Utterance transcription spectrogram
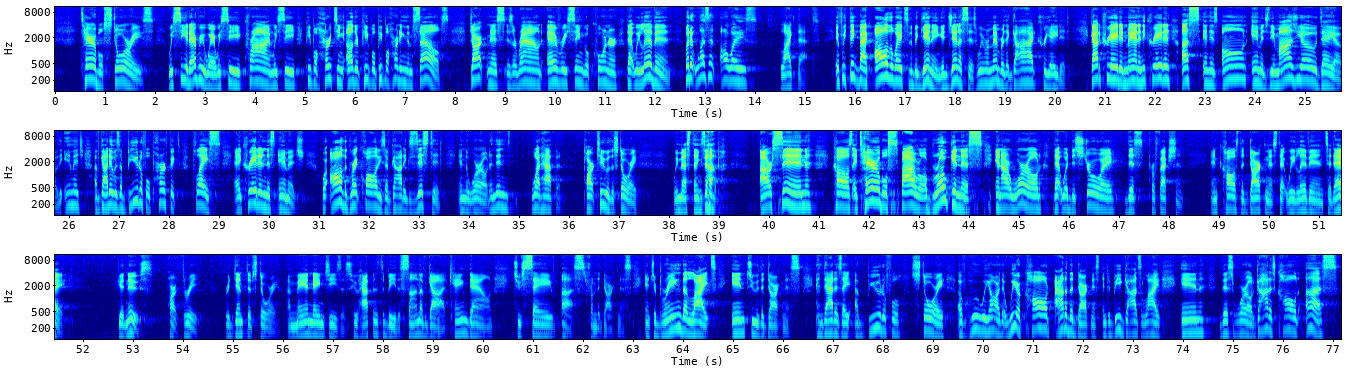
terrible stories, we see it everywhere. We see crime. We see people hurting other people, people hurting themselves. Darkness is around every single corner that we live in. But it wasn't always like that. If we think back all the way to the beginning in Genesis, we remember that God created. God created man and he created us in his own image, the imago Deo, the image of God. It was a beautiful, perfect place and created in this image where all the great qualities of God existed in the world. And then what happened? Part two of the story, we mess things up. Our sin caused a terrible spiral, a brokenness in our world that would destroy this perfection and cause the darkness that we live in today. Good news, part three redemptive story. A man named Jesus, who happens to be the Son of God, came down to save us from the darkness and to bring the light into the darkness. And that is a, a beautiful story of who we are, that we are called out of the darkness and to be God's light in this world. God has called us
